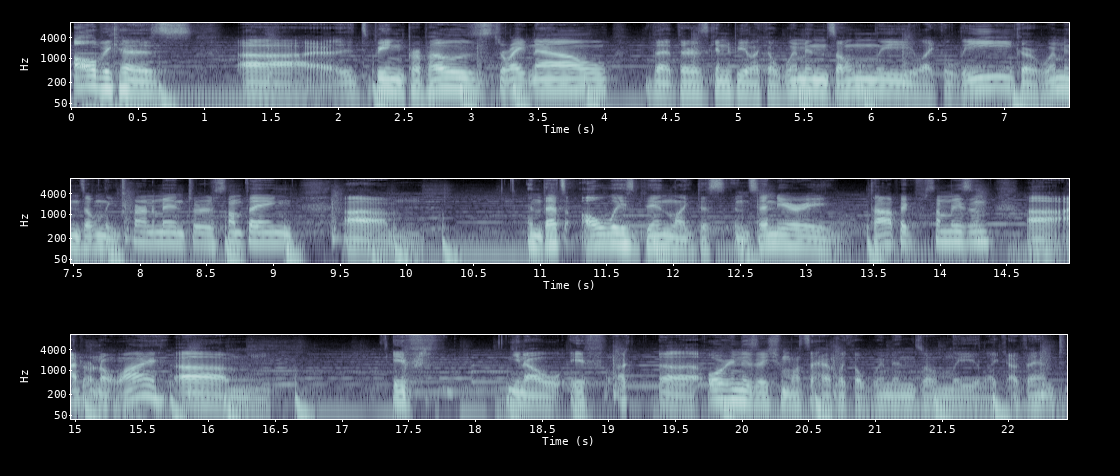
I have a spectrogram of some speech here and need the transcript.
all because uh, it's being proposed right now that there's going to be like a women's only like league or women's only tournament or something. Um, and that's always been like this incendiary topic for some reason. Uh, I don't know why. Um, if you know, if a uh, organization wants to have like a women's only like event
